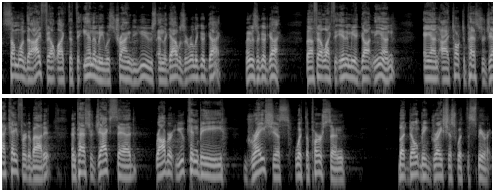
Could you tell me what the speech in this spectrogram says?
someone that I felt like that the enemy was trying to use, and the guy was a really good guy. He was a good guy but I felt like the enemy had gotten in. And I talked to Pastor Jack Hayford about it. And Pastor Jack said, Robert, you can be gracious with the person, but don't be gracious with the spirit.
